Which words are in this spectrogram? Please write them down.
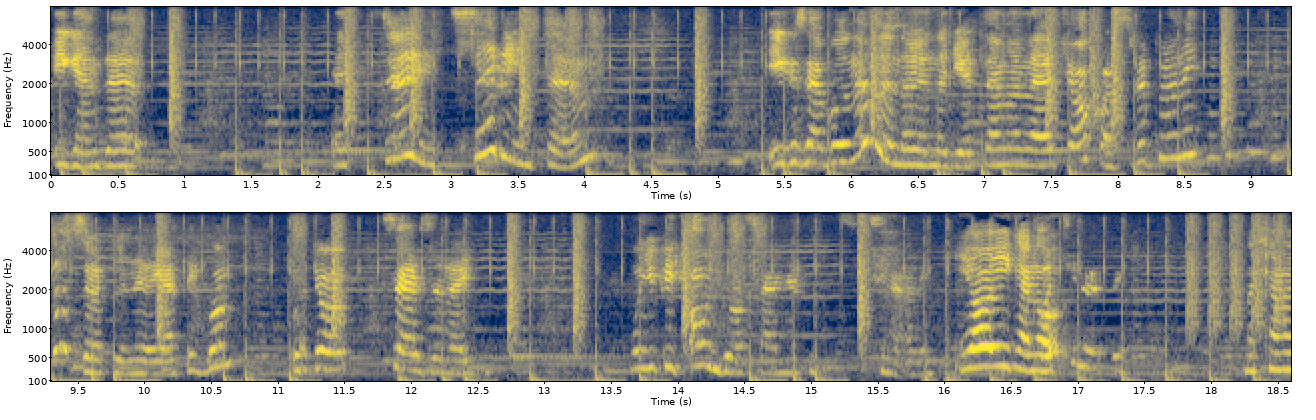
igen, de hát szerint, szerintem igazából nem lenne olyan nagy értelme, mert ha akarsz repülni, tudsz repülni a játékban, hogyha szerzel egy mondjuk egy angyalszárnyat tudsz csinálni. Ja, igen, o- nekem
